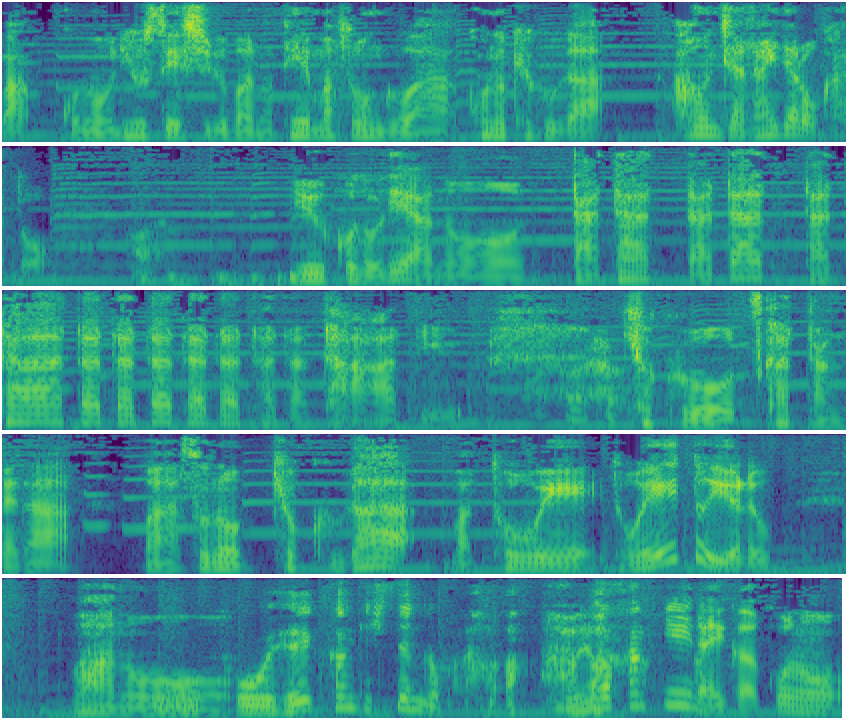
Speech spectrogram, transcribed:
まあ、この流星シルバーのテーマソングは、この曲が合うんじゃないだろうかと。いうことで、あの、タタタタタタタタタタタタタタっていう曲を使ったんだが、まあ、その曲が、まあ、東映、東映というより、まあ、あの、もうこういう関係してんのかなこれは関係ないか、この、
